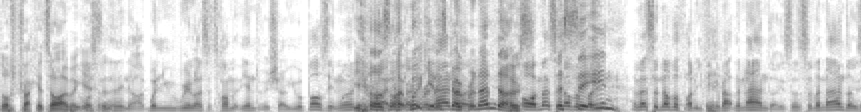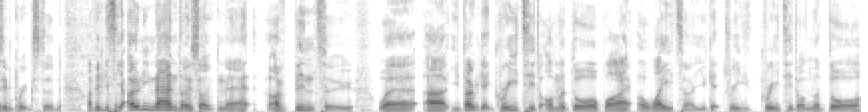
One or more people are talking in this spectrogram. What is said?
lost track of time, I It guess. wasn't. And, then uh, when you realise the time at the end of the show, you were buzzing, weren't yeah, you? I was like, wicked, let's go for Nando's. Oh, and that's let's another sit funny, in. And that's another funny thing about the Nando's. So- So the Nando's in Brixton, I think it's the only Nando's I've met, I've been to, where uh, you don't get greeted on the door by a waiter. You get dre- greeted on the door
